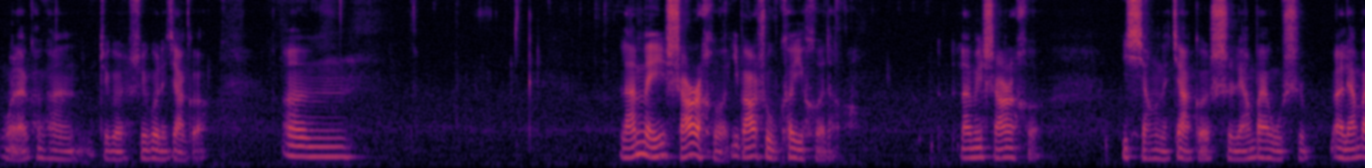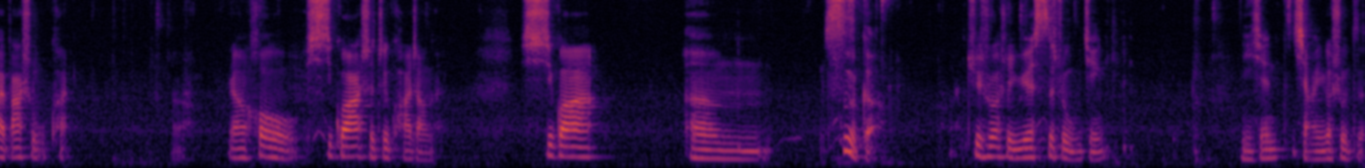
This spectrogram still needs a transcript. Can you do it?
我来看看这个水果的价格，嗯，蓝莓十二盒一百二十五克一盒的，蓝莓十二盒一箱的价格是两百五十呃两百八十五块啊，然后西瓜是最夸张的，西瓜嗯四个。据说是约四十五斤，你先想一个数字，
